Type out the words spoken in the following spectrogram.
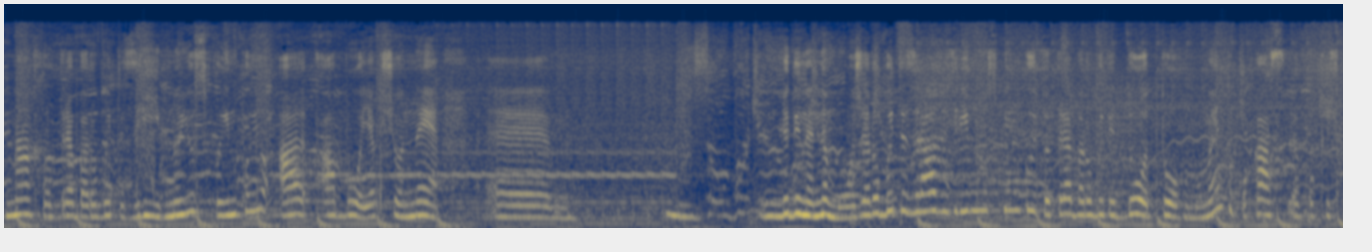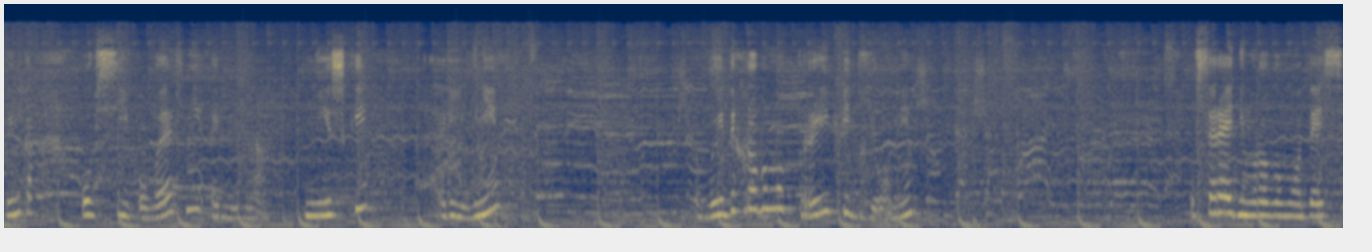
Нахил треба робити з рівною спинкою, або якщо не е, людина не може робити зразу з рівною спинкою, то треба робити до того моменту, поки, спинка по всій поверхні рівна. Ніжки рівні. Видих робимо при підйомі. У середньому робимо десь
